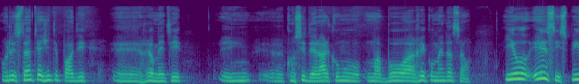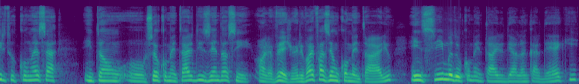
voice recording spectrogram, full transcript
O restante a gente pode é, realmente em, é, considerar como uma boa recomendação. E o, esse espírito começa a então o seu comentário dizendo assim: olha, vejam, ele vai fazer um comentário em cima do comentário de Allan Kardec,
